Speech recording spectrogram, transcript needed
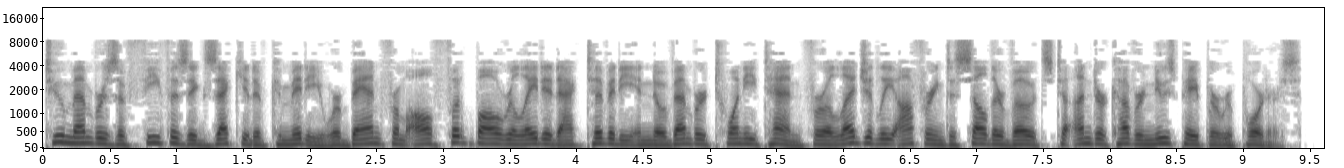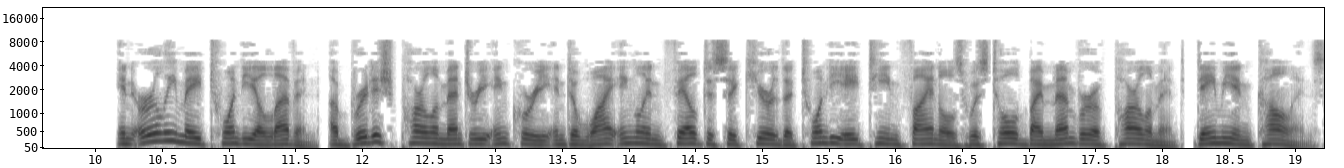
two members of FIFA's Executive Committee were banned from all football-related activity in November 2010 for allegedly offering to sell their votes to undercover newspaper reporters. In early May 2011, a British parliamentary inquiry into why England failed to secure the 2018 finals was told by Member of Parliament, Damian Collins,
